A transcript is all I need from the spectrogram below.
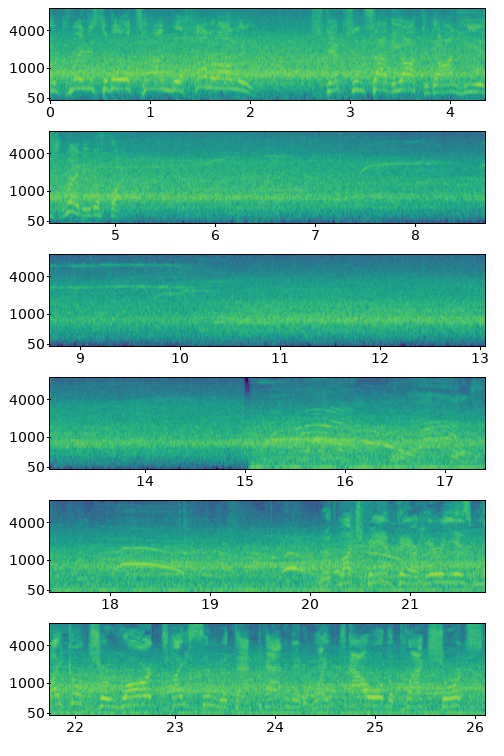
The greatest of all time, Muhammad Ali, steps inside the octagon. He is ready to fight. With much fanfare, here he is, Michael Gerard Tyson with that patented white towel, the black shorts.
